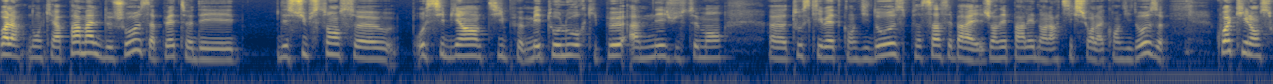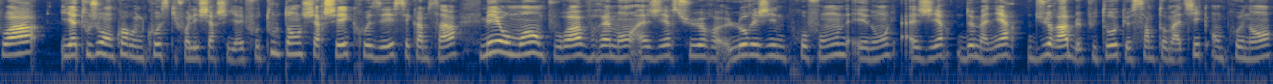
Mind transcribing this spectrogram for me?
Voilà, donc il y a pas mal de choses. Ça peut être des, substances euh, aussi bien type métaux lourds qui peut amener justement euh, tout ce qui va être candidose. Ça c'est pareil, j'en ai parlé dans l'article sur la candidose. Quoi qu'il en soit, il y a toujours encore une cause qu'il faut aller chercher. Il faut tout le temps chercher, creuser, c'est comme ça. Mais au moins, on pourra vraiment agir sur l'origine profonde et donc agir de manière durable plutôt que symptomatique en prenant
